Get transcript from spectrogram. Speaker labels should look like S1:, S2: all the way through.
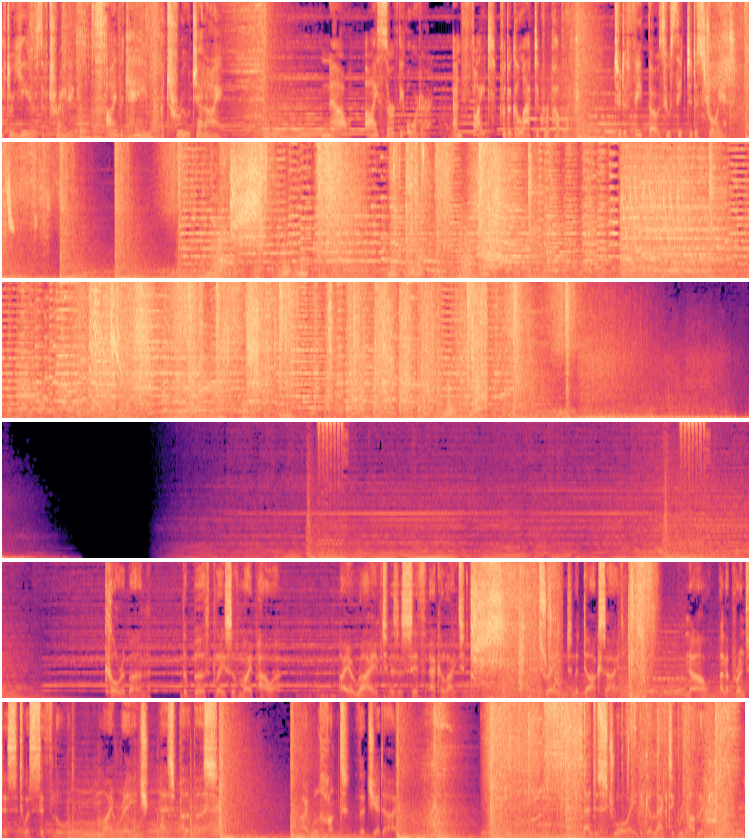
S1: After years of training, I became a true Jedi. Now, I serve the Order and fight for the Galactic Republic to defeat those who seek to destroy it.
S2: Birthplace of my power. I arrived as a Sith acolyte, trained in the dark side. Now, an apprentice to a Sith Lord, my rage has purpose. I will hunt the Jedi and destroy the Galactic Republic.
